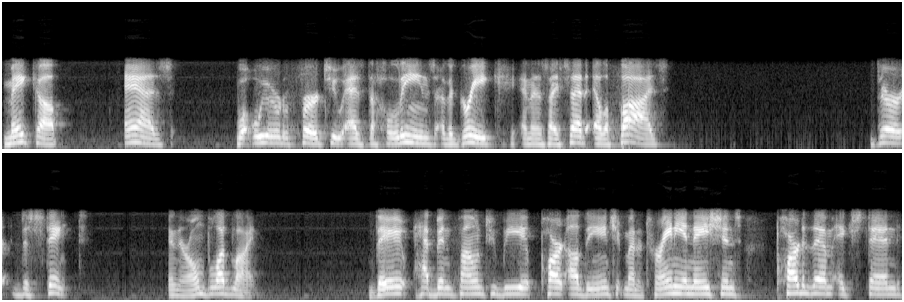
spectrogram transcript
makeup as what we would refer to as the Hellenes or the Greek, and as I said, Eliphaz, they're distinct in their own bloodline. They have been found to be part of the ancient Mediterranean nations. Part of them extend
